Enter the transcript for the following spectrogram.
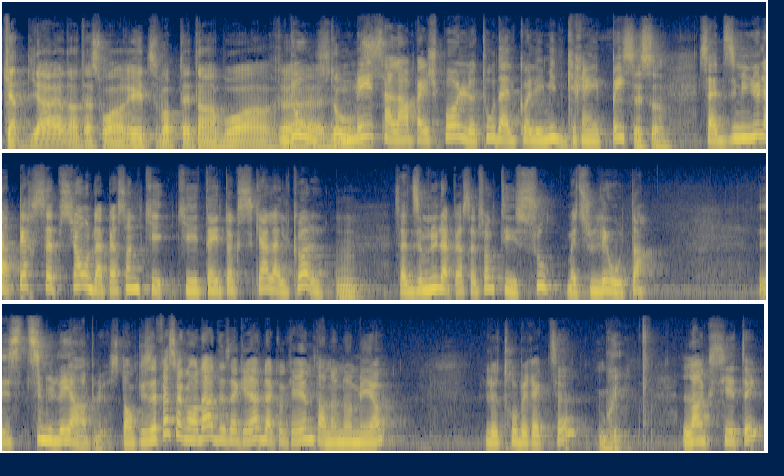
quatre bières dans ta soirée, tu vas peut-être en boire 12. euh, 12. Mais ça n'empêche pas le taux d'alcoolémie de grimper. C'est ça. Ça diminue la perception de la personne qui est, qui est intoxiquée à l'alcool. Mm. Ça diminue la perception que tu es sous, mais tu l'es autant. Et Stimulé en plus. Donc, les effets secondaires désagréables de la cocaïne, tu en as nommé un. Le trouble érectile, Oui. l'anxiété,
